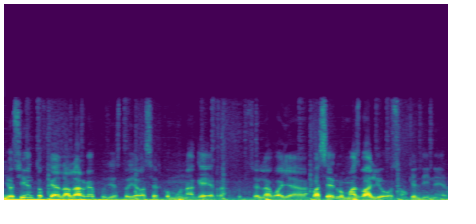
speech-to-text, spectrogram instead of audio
Yo siento que a la larga pues esto ya va a ser como una guerra. Pues el agua ya va a ser lo más valioso que el dinero.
